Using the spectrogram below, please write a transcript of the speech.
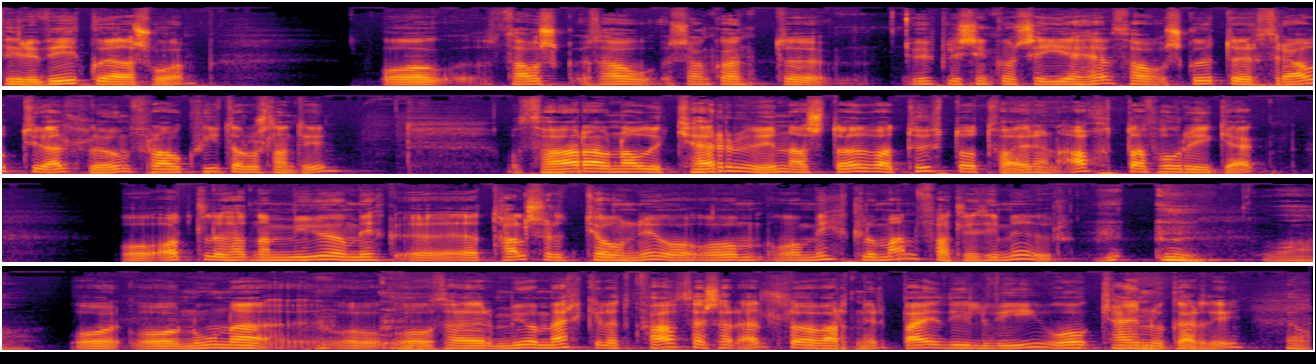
fyrir viku eða svo. Og þá, þá samkvæmt upplýsingum sem ég hef þá skutuður 30 eldhlögum frá Hvítarúslandi og þar af náðu kerfin að stöðva 22 en 8 fóru í gegn og ollu þarna mjög miklu, uh, talsverðu tjóni og, og, og miklu mannfalli því miður Wow. og, og núna og, og það er mjög merkilegt hvað þessar eldhlögavarnir bæði í Lví og Kænugarði Já.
